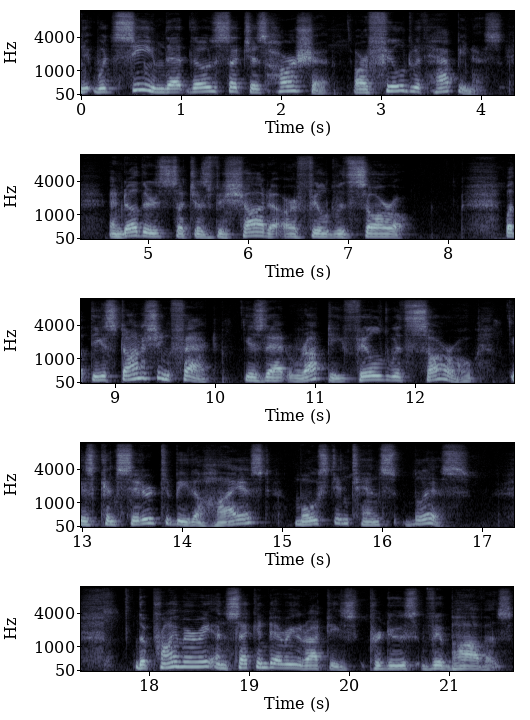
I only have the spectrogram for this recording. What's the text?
it would seem that those such as Harsha are filled with happiness, and others such as Vishada are filled with sorrow. But the astonishing fact is that Rati filled with sorrow is considered to be the highest, most intense bliss. The primary and secondary ratis produce vibhavas,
